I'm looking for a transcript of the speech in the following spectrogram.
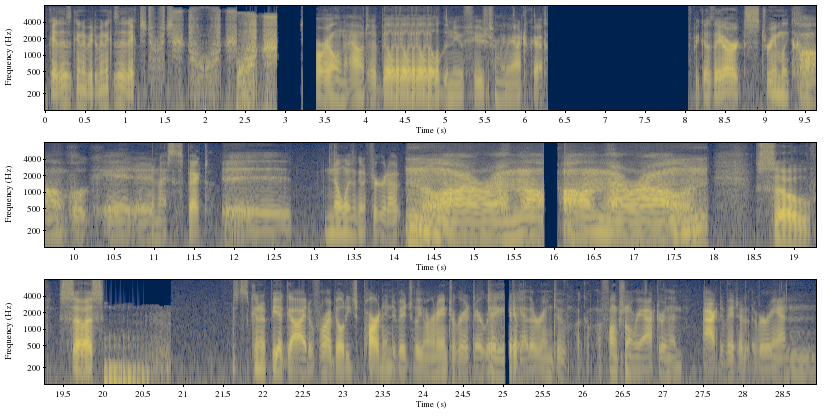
Okay, this is going to be a tutorial on how to build, the new fusion reactor. Because they are extremely complicated, and I suspect uh, no one's going to figure it out hmm. on their own. So, So it's, it's going to be a guide of where I build each part individually. We're going to integrate it together into like a functional reactor and then activate it at the very end.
